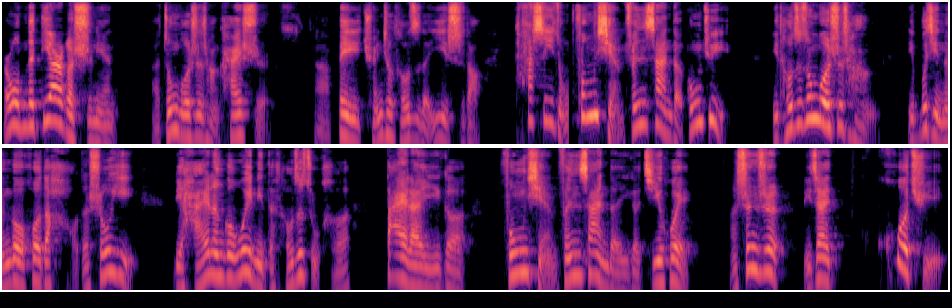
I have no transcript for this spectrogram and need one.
而我们的第二个十年啊，中国市场开始啊被全球投资者意识到，它是一种风险分散的工具。你投资中国市场，你不仅能够获得好的收益，你还能够为你的投资组合带来一个风险分散的一个机会啊，甚至你在获取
